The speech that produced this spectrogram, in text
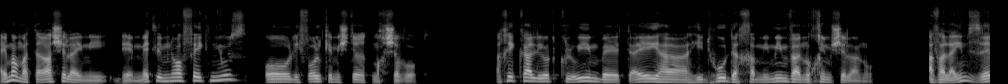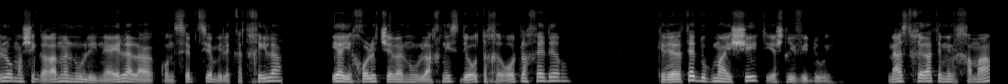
האם המטרה שלהם היא באמת למנוע פייק ניוז, או לפעול כמשטרת מחשבות? הכי קל להיות כלואים בתאי ההדהוד החמימים והנוחים שלנו. אבל האם זה לא מה שגרם לנו להינעל על הקונספציה מלכתחילה? אי היכולת שלנו להכניס דעות אחרות לחדר? כדי לתת דוגמה אישית, יש לי וידוי. מאז תחילת המלחמה,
